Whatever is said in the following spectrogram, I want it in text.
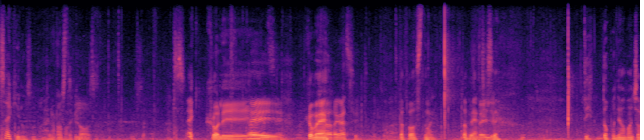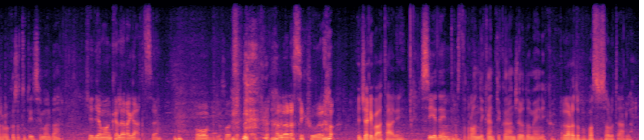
Sai chi non sono fatte queste cose. Ecco. Eccoli. Ehi. Com'è? Ciao, ragazzi. Da posto? Va bene, sì. Ti- dopo andiamo a mangiare qualcosa tutti insieme al bar? Chiediamo anche alle ragazze? Ovvio, socio. allora sicuro. È già arrivata Ali? Sì, è dentro, sto provando i canti con Angelo Domenico. Allora dopo posso salutarla.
